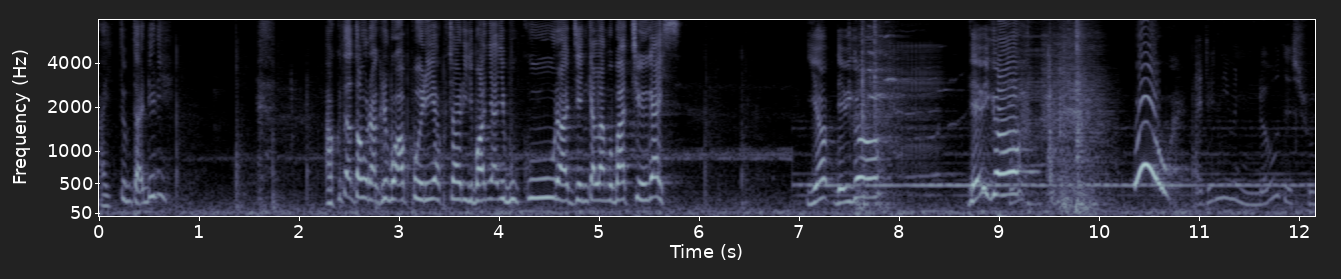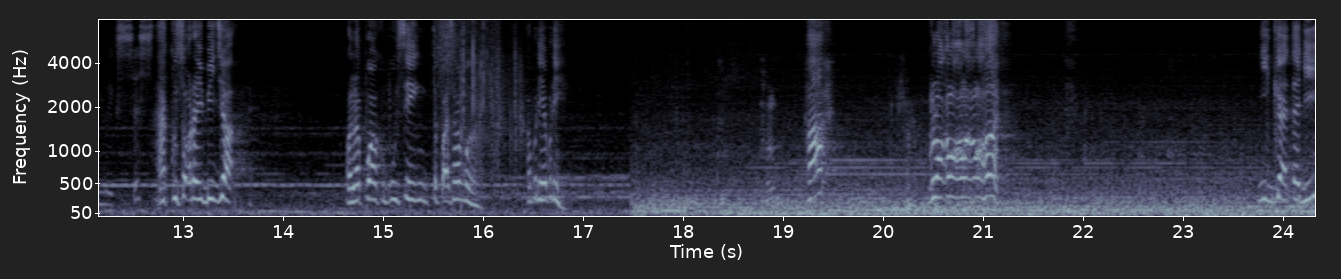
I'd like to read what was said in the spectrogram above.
Item tak ada ni. Aku tak tahu nak kena buat apa ni. Aku cari banyaknya buku. Rajinkan lama baca guys. Yup, there we go. There we go. Woo! I didn't even know this room existed. Aku seorang yang bijak. Walaupun aku pusing tempat sama. Apa ni, apa ni? Hah? Gelok, gelok, gelok, gelok. Nyigat tadi.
